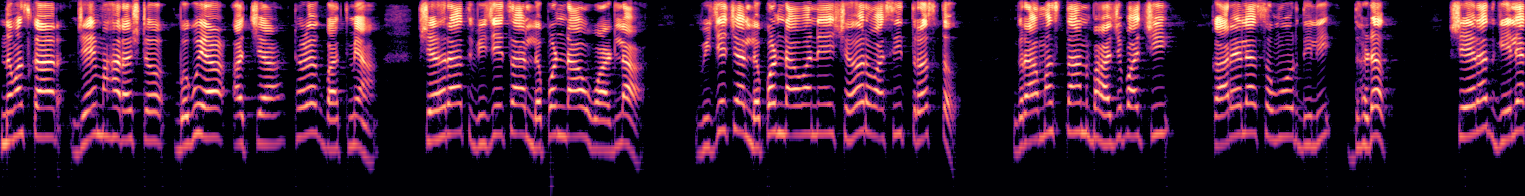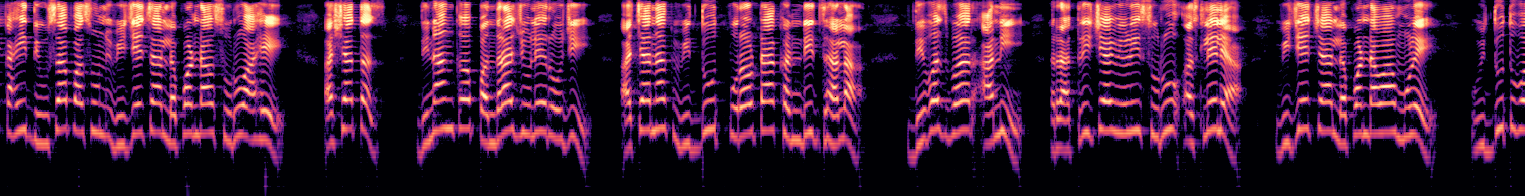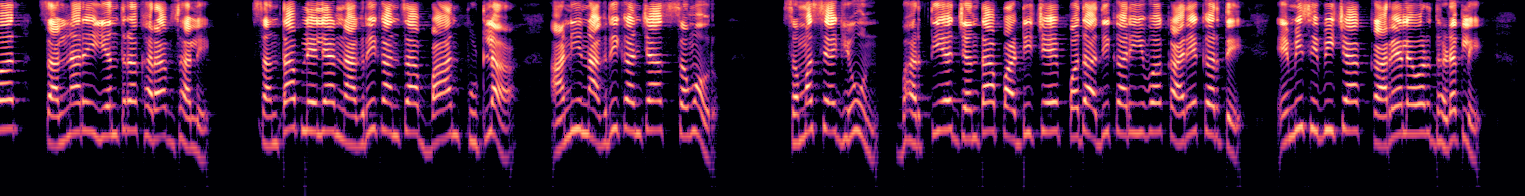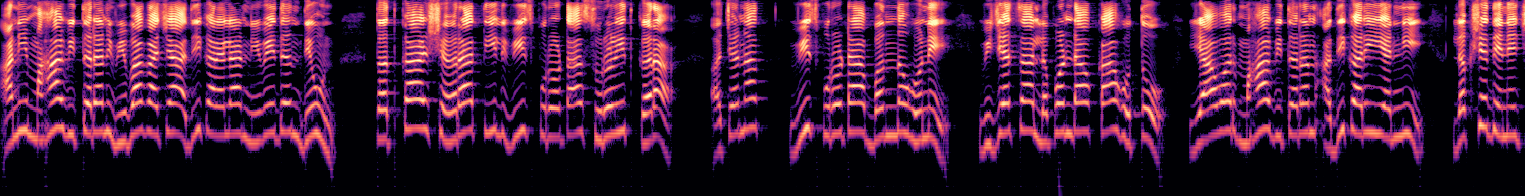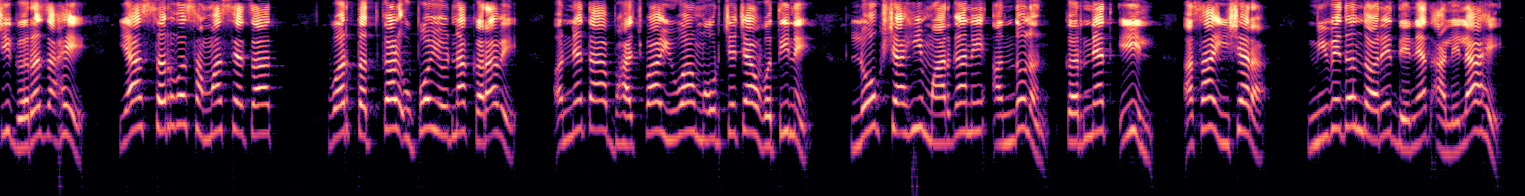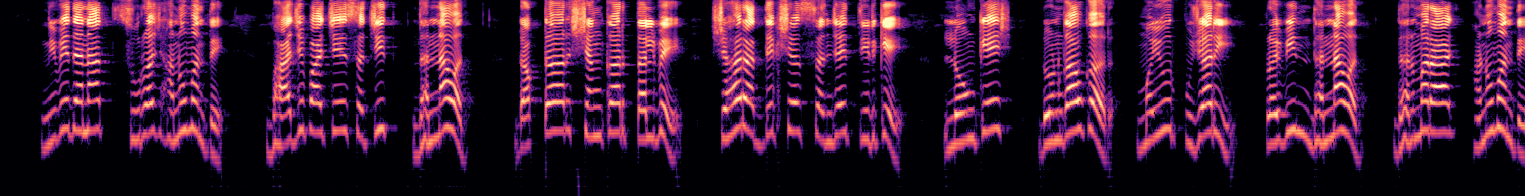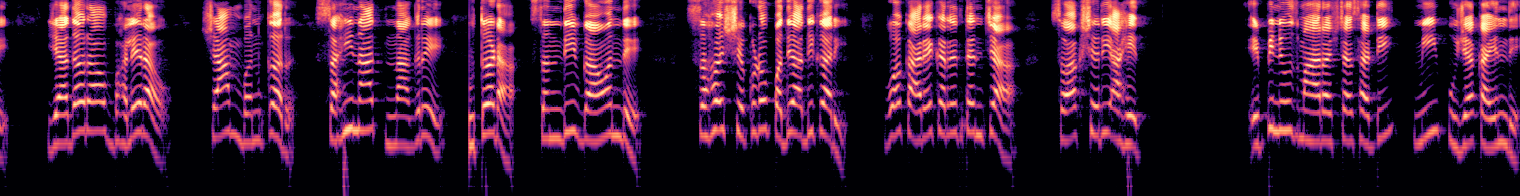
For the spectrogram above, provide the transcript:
नमस्कार जय महाराष्ट्र. बघूया आजच्या ठळक बातम्या. शहरात विजेचा लपंडाव वाढला. विजेच्या लपंडावाने शहरवासी त्रस्त. ग्रामस्थान भाजपाची कार्यालयासमोर दिली धडक. शहरात गेल्या काही दिवसापासून विजेचा लपंडाव सुरू आहे. अशातच दिनांक पंधरा जुलै रोजी अचानक विद्युत पुरवठा खंडित झाला. दिवसभर आणि रात्रीच्या वेळी सुरू असलेल्या विजेच्या लपंडावामुळे विद्युतवर चालणारे यंत्र खराब झाले. संतापलेल्या नागरिकांचा बांध फुटला आणि नागरिकांच्या समोर समस्या घेऊन भारतीय जनता पार्टीचे पदाधिकारी व कार्यकर्ते एम ई सी बीच्या कार्यालयावर धडकले आणि महावितरण विभागाच्या अधिकाऱ्याला निवेदन देऊन तत्काळ शहरातील वीज पुरवठा सुरळीत करा. अचानक वीज पुरवठा बंद होणे विजेचा लपंडाव का होतो? यावर महावितरण अधिकारी यांनी लक्ष देण्याची गरज आहे. या सर्व समस्याचा वर तत्काळ उपाययोजना करावे. अन्यथा भाजपा युवा मोर्चाच्या वतीने लोकशाही मार्गाने आंदोलन करण्यात येईल असा इशारा निवेदनद्वारे देण्यात आलेला आहे. निवेदनात सूरज हनुमंते भाजपाचे सचित धन्नावत डॉक्टर शंकर तलबे शहर अध्यक्ष संजय तिडके लोंकेश डोणगावकर मयूर पुजारी प्रवीण धन्नावत धर्मराज हनुमंते यादवराव भालेराव श्याम बनकर साईनाथ नागरे भुतडा संदीप गावंदे सह शेकडो पदाधिकारी व कार्यकर्त्यांच्या स्वाक्षरी आहेत. एपी न्यूज महाराष्ट्रासाठी मी पूजा कायंदे.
